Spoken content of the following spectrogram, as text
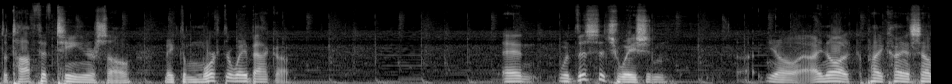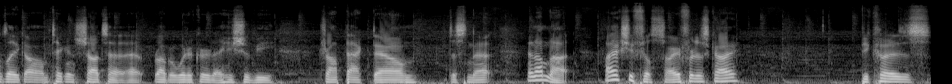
the top 15 or so, make them work their way back up. And with this situation, you know, I know it probably kind of sounds like oh, I'm taking shots at, at Robert Whitaker that he should be dropped back down, this and that, and I'm not. I actually feel sorry for this guy because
